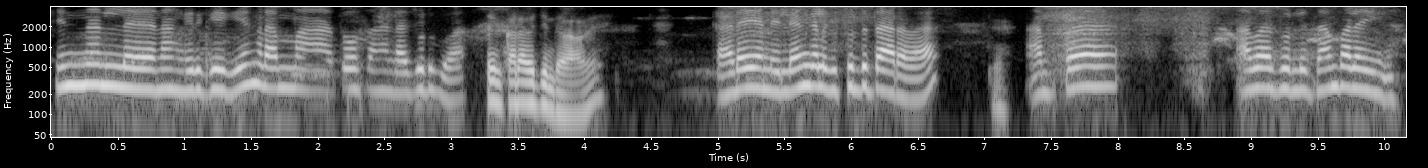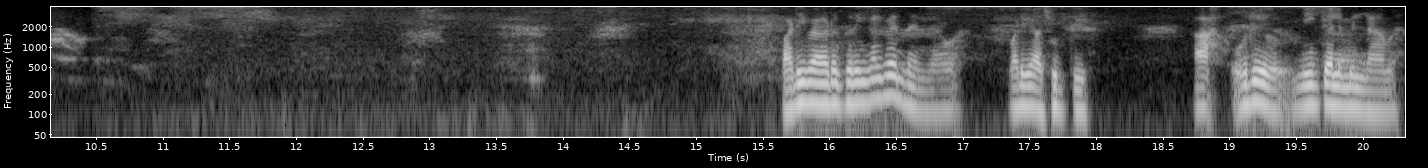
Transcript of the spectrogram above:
சின்னல்ல நாங்கள் இருக்க எங்கட அம்மா தோசை நல்லா சுடுவா. என் கடை வச்சிருந்தாவே கடையண்ணில் எங்களுக்கு சுட்டு தாரவ. அப்போ அவ சொல்லித்தான் பழகிங்க வடிவா எடுக்கிறீங்க என்ன? வடிவா சுற்றி ஆ ஒரு நீக்கலும் இல்லாமல்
